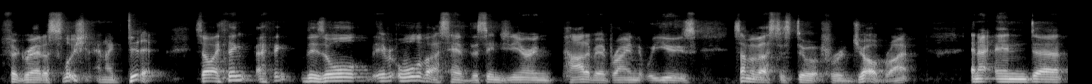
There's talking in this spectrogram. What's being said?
figure out a solution, and I did it. So I think I think there's all all of us have this engineering part of our brain that we use. Some of us just do it for a job, right? And I, and uh,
